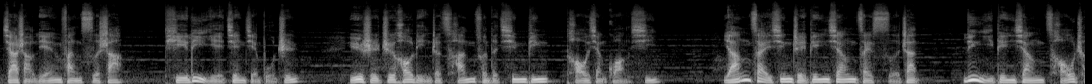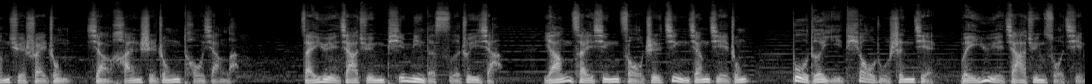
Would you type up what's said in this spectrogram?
加上连番厮杀，体力也渐渐不支，于是只好领着残存的亲兵逃向广西。杨再兴这边厢在死战。另一边厢，曹成却率众向韩世忠投降了。在岳家军拼命的死追下，杨再兴走至靖江界中，不得已跳入深涧，为岳家军所擒。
